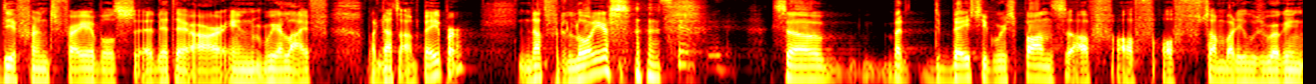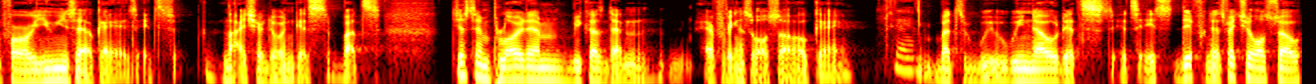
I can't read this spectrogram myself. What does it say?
different variables uh, that there are in real life, but not on paper, not for the lawyers. So, but the basic response of of of somebody who's working for a union say, okay, it's, it's nice you're doing this, but just employ them because then everything is also okay. Yeah. But we, we know that it's it's different, especially also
